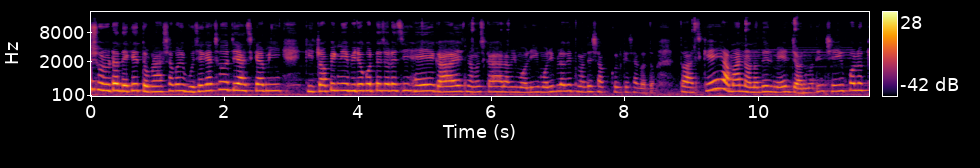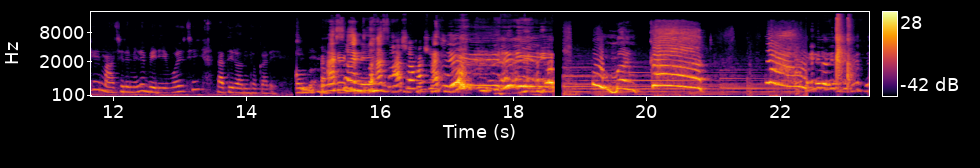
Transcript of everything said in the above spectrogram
শুরুটা দেখে তোমরা আশা করি বুঝে গেছো যে আজকে আমি কি টপিক নিয়ে ভিডিও করতে চলেছি। হে গাইজ নমস্কার আমি মলি। মলি ব্লগে তোমাদের সকলকে স্বাগত। তো আজকে আমার ননদের মেয়ের জন্মদিন সেই উপলক্ষে মা ছেলে মিলে বেরিয়ে পড়েছি রাতের অন্ধকারে। ওই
